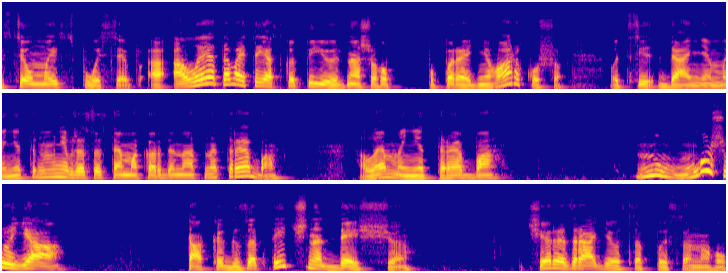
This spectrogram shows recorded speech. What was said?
сьомий спосіб. А, але давайте я скопіюю з нашого попереднього аркушу оці дані. Мені, мені вже система координат не треба, але мені треба. Ну, можу я так екзотично дещо через радіус описаного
